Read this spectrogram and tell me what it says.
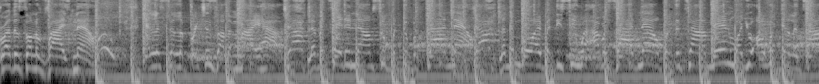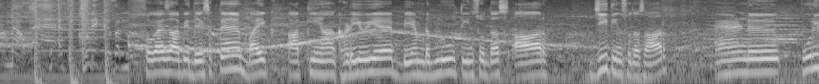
brothers on the rise now. Woo! Endless celebrations all in my house. Yeah. Levitating now, I'm super duper fly now. Yeah. London boy, but DC where I reside now. Put the time in while you always yelling time out. So guys आप ये देख सकते हैं बाइक आपकी यहाँ खड़ी हुई है बी एम डब्ल्यू तीन सौ दस आर जी तीन सौ दस आर एंड पूरी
